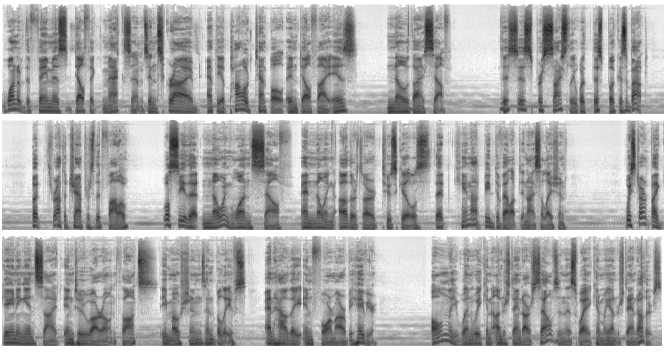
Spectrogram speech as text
One of the famous Delphic maxims inscribed at the Apollo Temple in Delphi is Know Thyself. This is precisely what this book is about. But throughout the chapters that follow, we'll see that knowing oneself and knowing others are two skills that cannot be developed in isolation. We start by gaining insight into our own thoughts, emotions, and beliefs, and how they inform our behavior. Only when we can understand ourselves in this way can we understand others.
